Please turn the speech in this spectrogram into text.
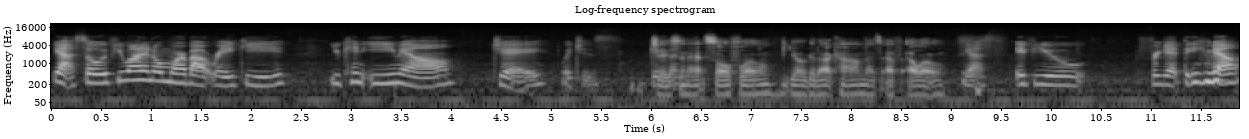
Yeah. so if you want to know more about Reiki, you can email Jay, which is give them- Jason at soulflowyoga.com. That's F L O. Yes. If you forget the email,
